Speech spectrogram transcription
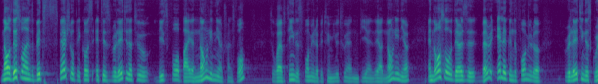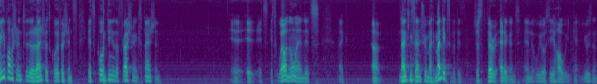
Now, this one is a bit special because it is related to these four by a nonlinear transform. So we have seen this formula between mu2 and b, and they are nonlinear. And also, there's a very elegant formula relating this green function to the Lanczos coefficients. It's called continuous fraction expansion. It, it, it's, it's well known, and it's like uh, 19th century mathematics, but it's just very elegant, and we will see how we can use them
